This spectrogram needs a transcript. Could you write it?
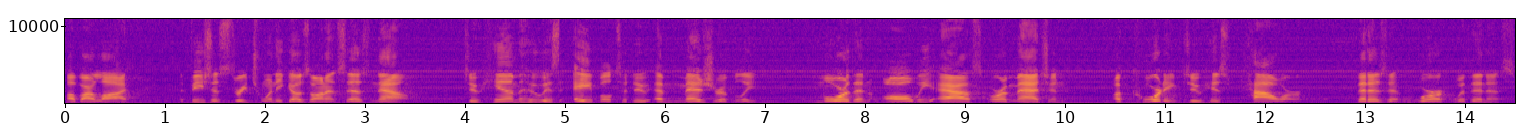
of our life. Ephesians 3:20 goes on it says, "Now, to him who is able to do immeasurably more than all we ask or imagine, according to his power that is at work within us."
